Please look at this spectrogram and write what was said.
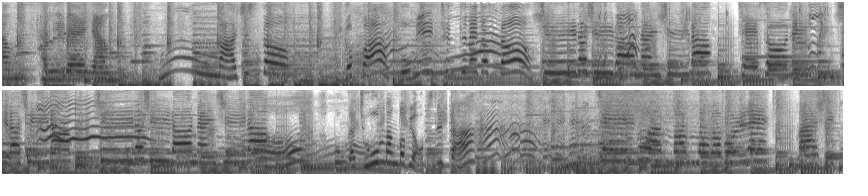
냠 하늘의 냠 음, 맛있어 이것 봐 몸이 튼튼해졌어 싫어 싫어 난 싫어 제 손을 싫어 싫어 싫어 싫어 난 싫어 어? 뭔가 좋은 방법이 없을까? 채소 한 번 먹어볼래? 맛있어.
